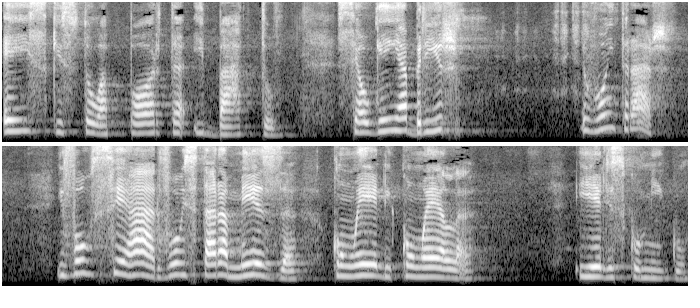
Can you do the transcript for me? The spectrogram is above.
Eis que estou à porta e bato. Se alguém abrir, eu vou entrar e vou cear, vou estar à mesa com ele, com ela e eles comigo.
